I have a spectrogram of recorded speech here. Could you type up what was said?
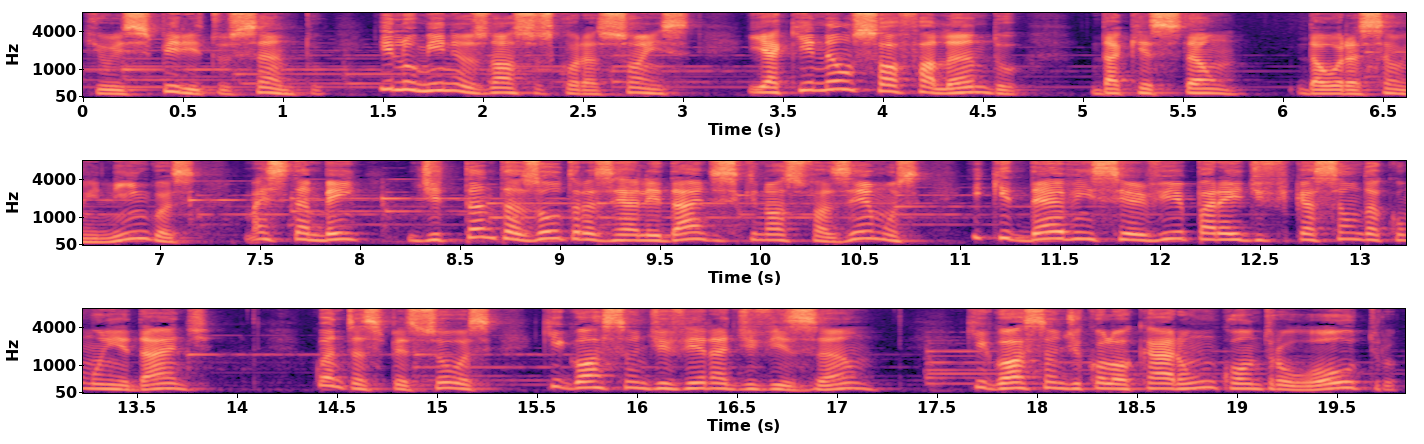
que o Espírito Santo ilumine os nossos corações, e aqui não só falando da questão da oração em línguas, mas também de tantas outras realidades que nós fazemos e que devem servir para a edificação da comunidade. Quantas pessoas que gostam de ver a divisão, que gostam de colocar um contra o outro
